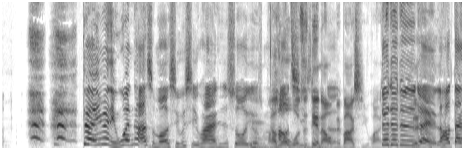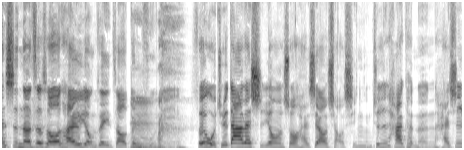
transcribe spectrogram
对，因为你问他什么喜不喜欢，还是说有什么好奇、嗯？他说我是电脑，我没办法喜欢。对对对对对，对然后但是呢，这时候他又用这一招对付你。嗯所以我觉得大家在使用的时候还是要小心，就是它可能还是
